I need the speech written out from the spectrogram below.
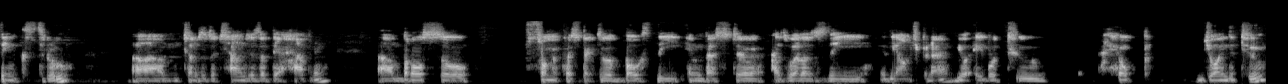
think through um, in terms of the challenges that they're having, um, but also from a perspective of both the investor as well as the the entrepreneur, you're able to help join the two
